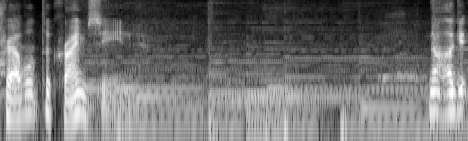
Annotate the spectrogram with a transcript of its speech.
travel to crime scene. No, I'll get.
